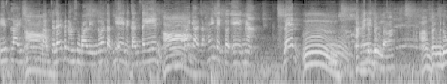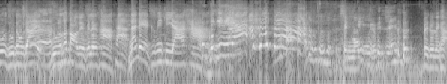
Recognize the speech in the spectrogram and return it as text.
ลิสต์รายชื่อที่อ่าแบบจะได้เป็นอังสุมาลินด้วยแต่พี่เอเนี่ยกันซีนอ่า เพราะว่าอยากจะให้เด็กตัวเองเนี่ยเล่น อืมอะไม่ได้ดูเหรอ อะเป็นไปดูดูดูได้เออดูแล้วก็ตอบไปเลยค่ะค่ะ ณเดชน์คือมีกิยาค่ะ คุณกิริยะเป็นมกเหลือเป็นเล่น ไปดูเลยค่ะ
